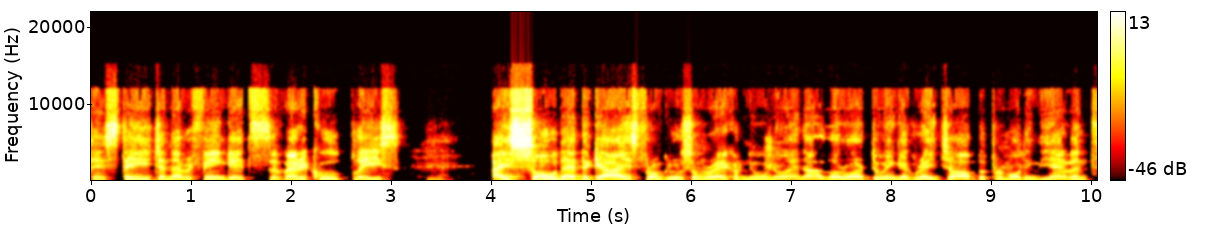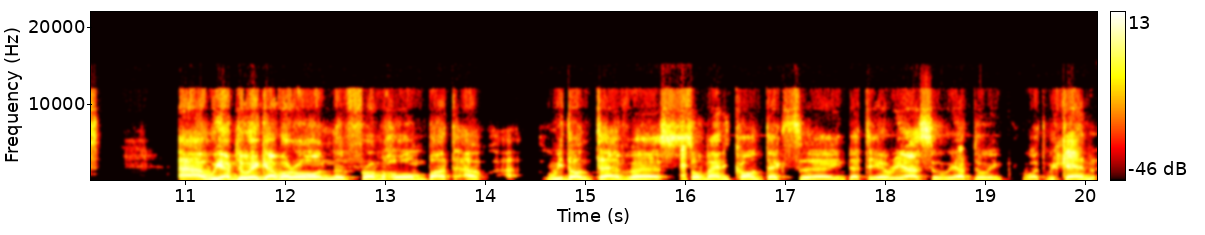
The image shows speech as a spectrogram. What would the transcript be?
the stage and everything. It's a very cool place. Yeah. I saw that the guys from Gruesome Record, Nuno and Alvaro, are doing a great job promoting the event. Uh, we are doing our own from home, but uh, we don't have uh, so many contacts uh, in that area so we are doing what we can.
